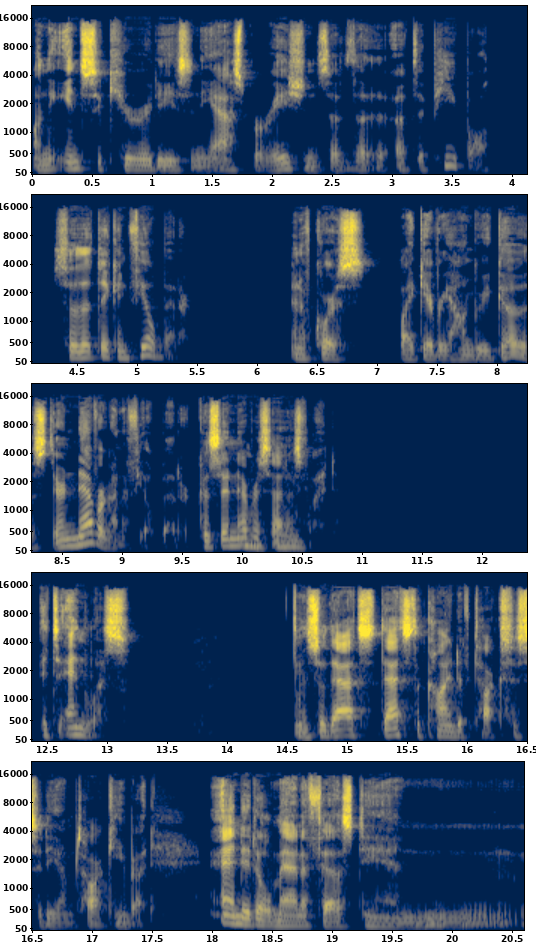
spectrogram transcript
on the insecurities and the aspirations of the, of the people so that they can feel better. And of course, like every hungry ghost, they're never going to feel better because they're never mm-hmm. satisfied. It's endless. And so that's that's the kind of toxicity I'm talking about. And it'll manifest in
